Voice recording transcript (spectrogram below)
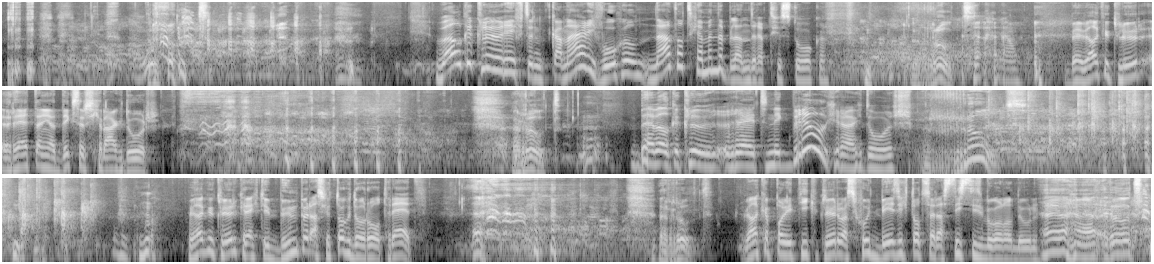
Welke kleur heeft een kanarievogel nadat je hem in de blender hebt gestoken? Rood. Bij welke kleur rijdt Tanja Dexers graag door? Rood. Bij welke kleur rijdt Nick Bril graag door? Rood. Welke kleur krijgt uw bumper als je toch door rood rijdt? Rood. Welke politieke kleur was goed bezig tot ze racistisch begonnen doen? Rood.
